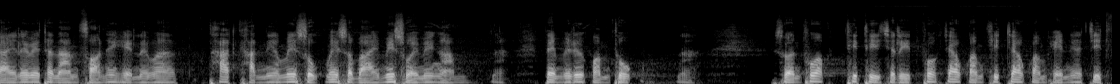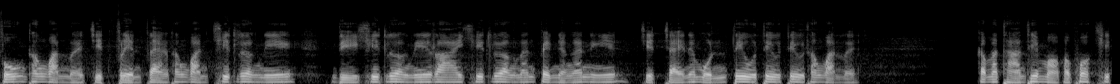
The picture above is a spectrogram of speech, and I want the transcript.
กายและเวทนามสอนให้เห็นเลยว่าธาตุขันเนี่ยไม่สุขไม่สบาย ไม่สวยไม่งามนะเต็มไปด้วยความทุกข์นะส่วนพวกทิฏฐิจริต พวกเจ้าความคิดเจ้าความเห็นเนี่ยจิตฟุ้งทั้งวันเลยจิตเปลี่ยนแปลงทั้งวันคิดเรื่องนี้ ดีคิดเรื่องนี้ร้ายคิดเรื่องนั้นเป็นอย่างนั้นอย่างนี้ จิตใจเนี่ยหมุนติ้วติ้วติ้วทั้งวันเลย กรรมฐานที่เหมาะกับพวกคิด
